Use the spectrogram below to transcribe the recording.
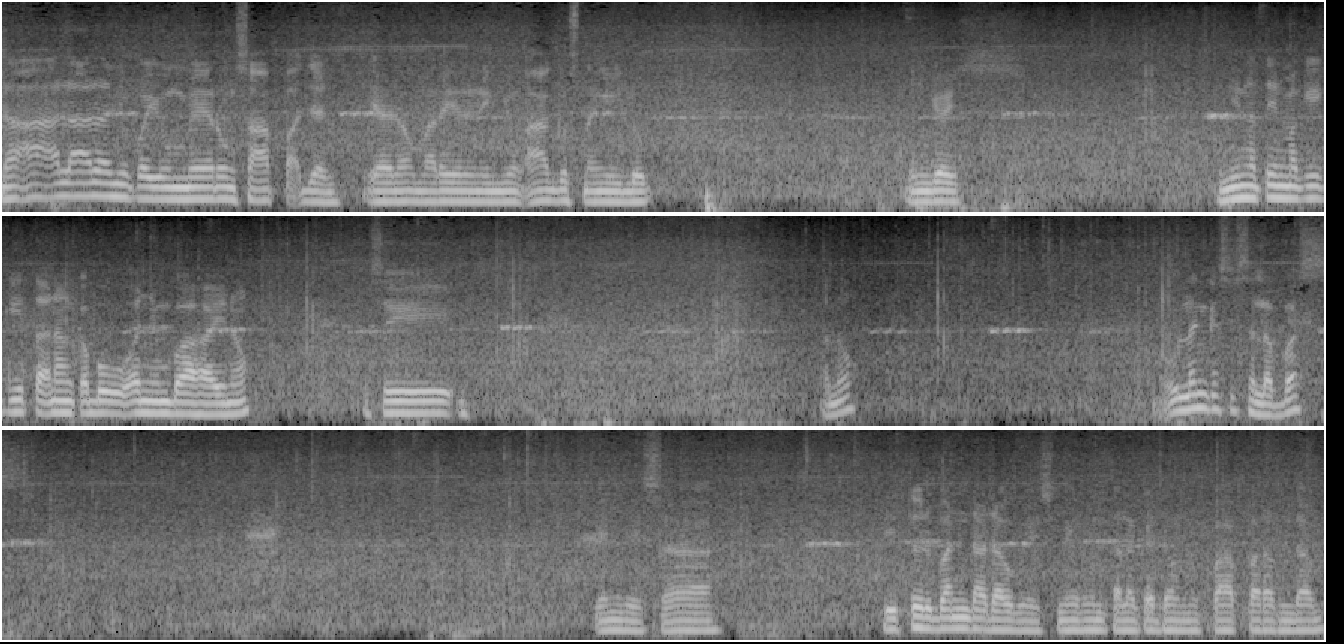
Naaalala nyo pa yung merong sapa dyan. Yan o, maririnig yung agos ng ilog. Yan guys. Hindi natin makikita ng kabuuan yung bahay, no? Kasi, ano? Ulan kasi sa labas. Yan guys, ah, dito banda daw guys, meron talaga daw nagpaparamdam.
